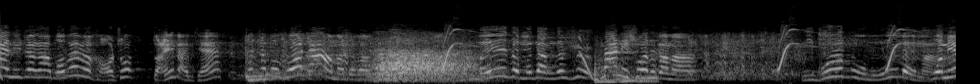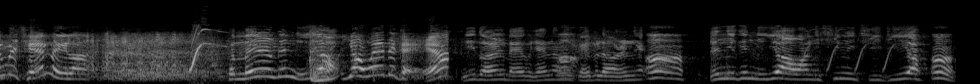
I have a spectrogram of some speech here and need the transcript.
呀？你这个，我问问好处，短一百块钱，这这不讹诈吗？这不？没这么当的事，那你说他干嘛？你不是不明白吗？我明白钱没了，可没人跟你要，要我也得给呀、你短一百块钱呢，啊你给不了人家，啊。人家跟你要啊，你心里起急呀、嗯，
